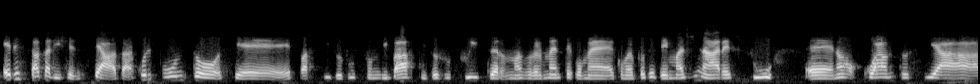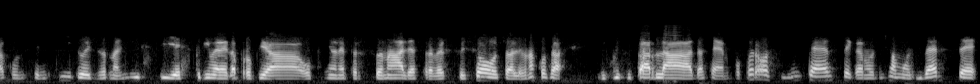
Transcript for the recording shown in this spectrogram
ed è stata licenziata. A quel punto si è, è partito tutto un dibattito su Twitter, naturalmente come, come potete immaginare, su eh, no, quanto sia consentito ai giornalisti esprimere la propria opinione personale attraverso i social, è una cosa di cui si parla da tempo, però si intersecano diciamo, diverse,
